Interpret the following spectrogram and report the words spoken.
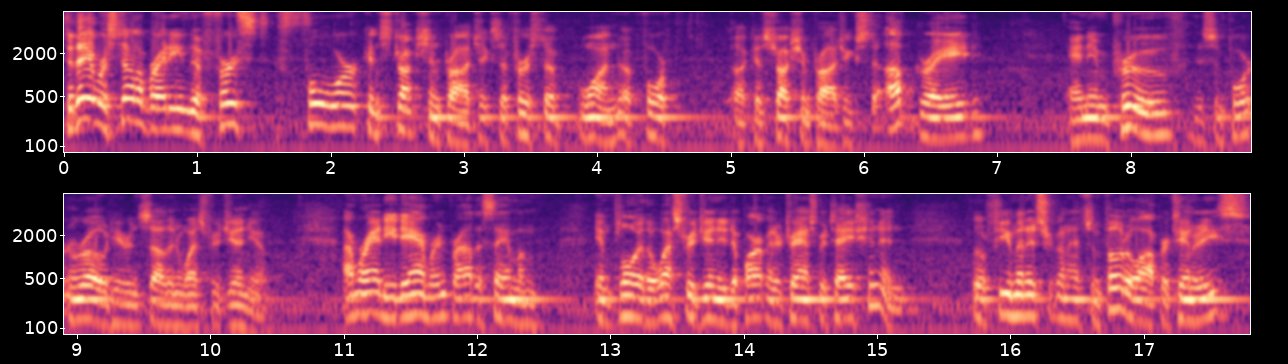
Today we're celebrating the first four construction projects, the first of one of four uh, construction projects to upgrade and improve this important road here in southern West Virginia. I'm Randy Damron, proud to say I'm an employee of the West Virginia Department of Transportation and in a little few minutes we're going to have some photo opportunities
